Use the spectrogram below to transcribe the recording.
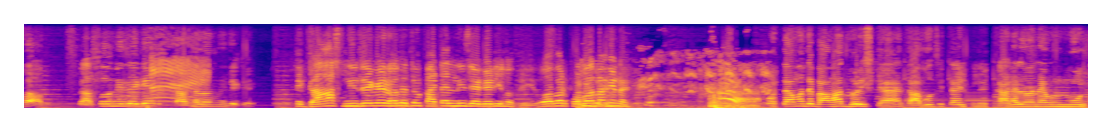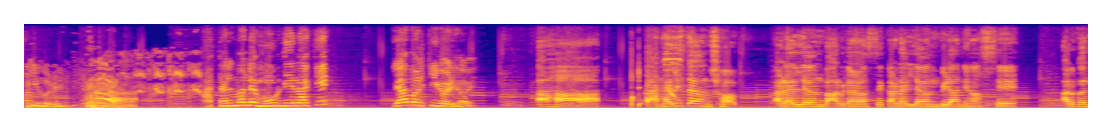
বাপ গাছও নিজেকে কাঁঠালও নিজেকে গাছ নিজেদের হলে তো কাঁঠাল নিজেদেরই হবে। ও আবার কবা লাগে না? ওটা আমাদের বাম হাত ধরিস না যা বলছি তাই শুনে। কাঁঠাল মানে এখন মূর্তি কাঁঠাল মানে মুরগি নাকি? আবার কি করে হয়? আহা কাঁঠালই তো এখন সব। কাঁঠাল যেমন বার্গার হচ্ছে কাঁঠাল যেমন বিরিয়ানি হচ্ছে আর কোন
